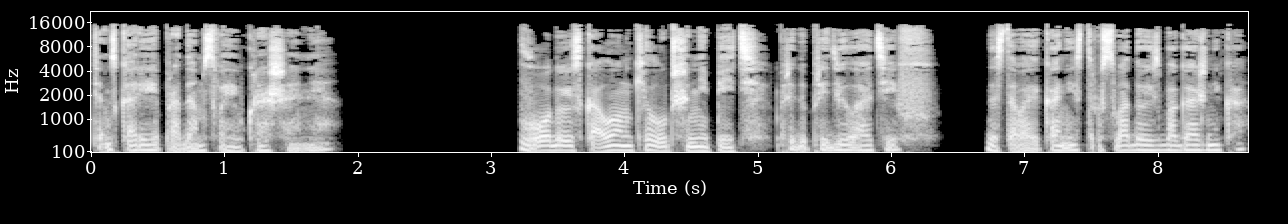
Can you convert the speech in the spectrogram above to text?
тем скорее продам свои украшения. «Воду из колонки лучше не пить», — предупредила Атиф, доставая канистру с водой из багажника.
